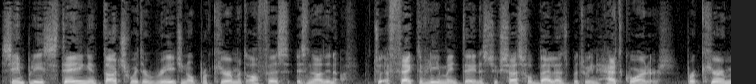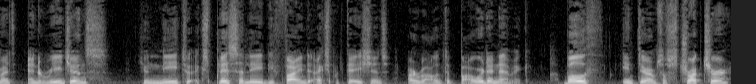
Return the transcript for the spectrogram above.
simply staying in touch with the regional procurement office is not enough. To effectively maintain a successful balance between headquarters, procurement, and the regions, you need to explicitly define the expectations around the power dynamic, both in terms of structure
